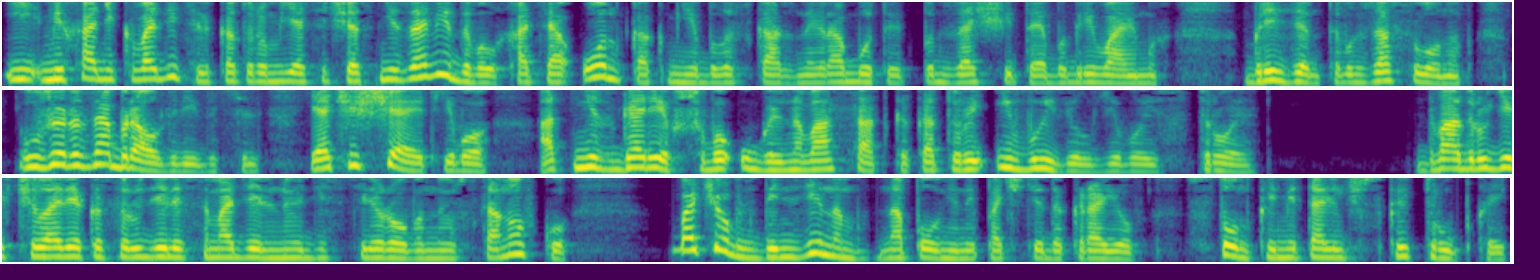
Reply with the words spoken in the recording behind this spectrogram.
и механик-водитель, которому я сейчас не завидовал, хотя он, как мне было сказано, и работает под защитой обогреваемых брезентовых заслонов, уже разобрал двигатель и очищает его от несгоревшего угольного осадка, который и вывел его из строя. Два других человека соорудили самодельную дистиллированную установку, бачок с бензином, наполненный почти до краев, с тонкой металлической трубкой,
